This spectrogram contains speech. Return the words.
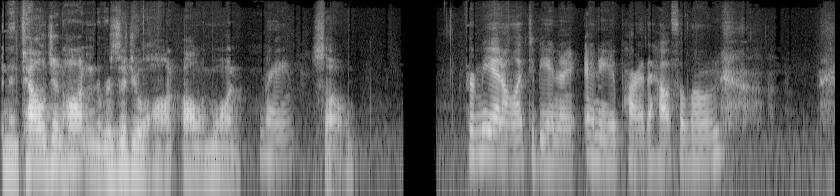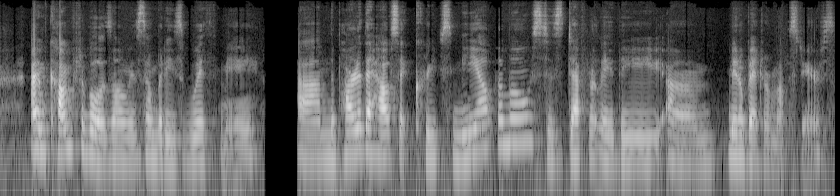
an intelligent haunt and a residual haunt all in one. Right. So For me, I don't like to be in a- any part of the house alone. I'm comfortable as long as somebody's with me. Um, the part of the house that creeps me out the most is definitely the um, middle bedroom upstairs.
